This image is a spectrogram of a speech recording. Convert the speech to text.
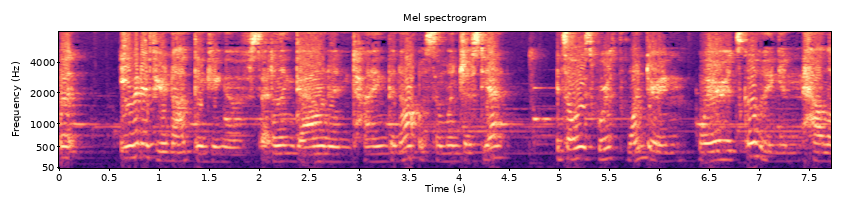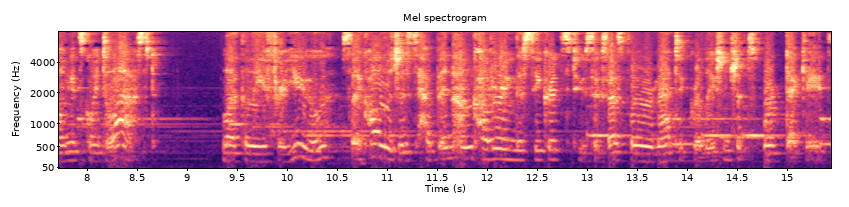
But even if you're not thinking of settling down and tying the knot with someone just yet, it's always worth wondering where it's going and how long it's going to last. Luckily for you, psychologists have been uncovering the secrets to successful romantic relationships for decades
